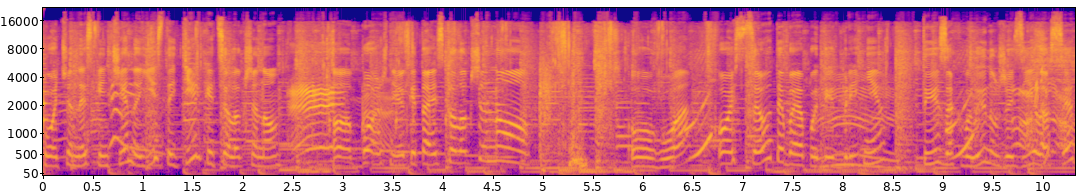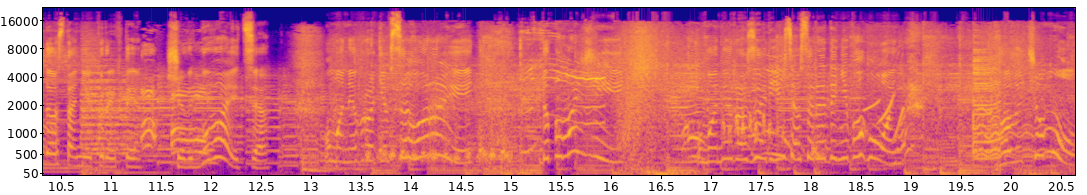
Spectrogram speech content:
Хочу нескінченно їсти тільки цю локшину. Обожнюю китайську локшину. Ого, ось це у тебе апетит, Брітні. Ти за хвилину вже з'їла все до останньої крихти. Що відбувається? У мене в роті все горить. Допоможіть! У мене розгорівся всередині вогонь. Але чому?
